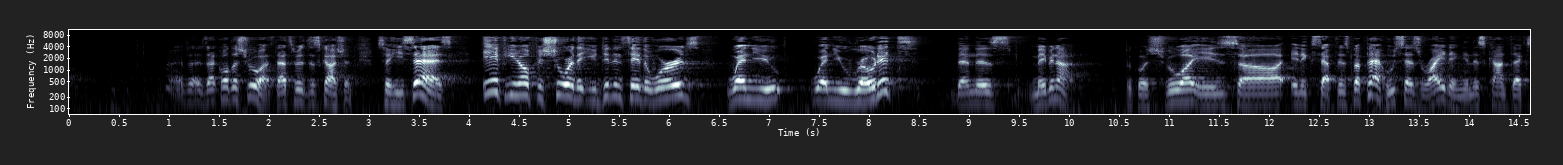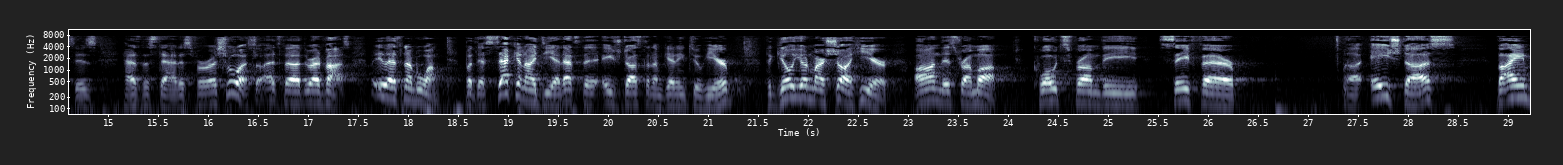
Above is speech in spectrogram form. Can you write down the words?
Is that called a shvua? That's his discussion. So he says, if you know for sure that you didn't say the words when you, when you wrote it, then there's maybe not because shvua is uh, in acceptance bapeh. Who says writing in this context is has the status for a shvua? So that's the, the Radvaz. But that's number one. But the second idea, that's the H dust that I'm getting to here. The Gilyon Maharsha here on this Ramah quotes from the Sefer uh, H dust. Vayim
